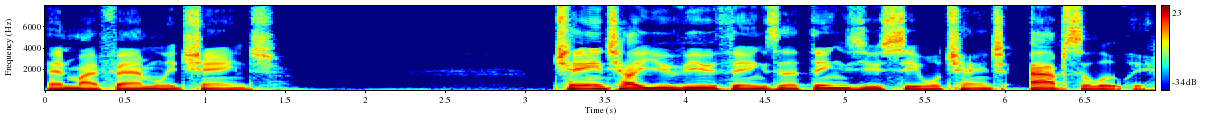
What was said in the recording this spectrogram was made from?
and my family change. Change how you view things, and the things you see will change. Absolutely,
